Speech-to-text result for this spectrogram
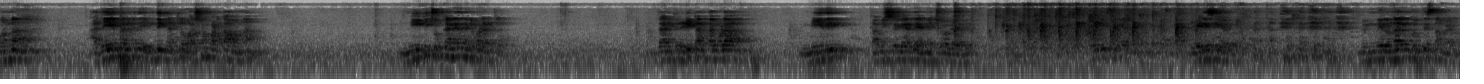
మొన్న అదే పని మీద ఎనిమిది గంటలు వర్షం పడతా ఉన్నా నీటి చుక్క అనేది నిలబడట్లా. దాని క్రెడిట్ అంతా కూడా మీది కమిషనర్ గారిది ఎంహెచ్ఓ గారిది. ఏడీసీ గారు. మీరున్నారని గుర్తిస్తాం మేడం.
